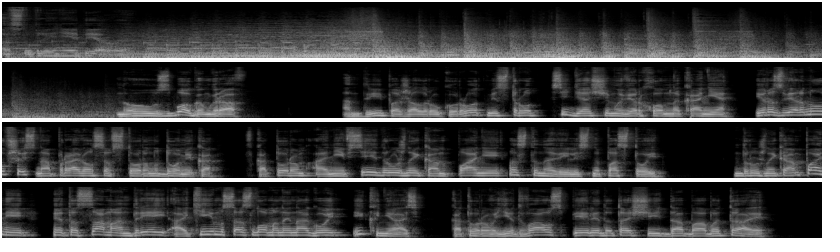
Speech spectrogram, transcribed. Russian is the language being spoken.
Отступление первое. «Ну, с Богом, граф!» Андрей пожал руку ротмистру, сидящему верхом на коне, и, развернувшись, направился в сторону домика, в котором они всей дружной компанией остановились на постой. Дружной компанией – это сам Андрей, Аким со сломанной ногой и князь, которого едва успели дотащить до бабы Таи.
